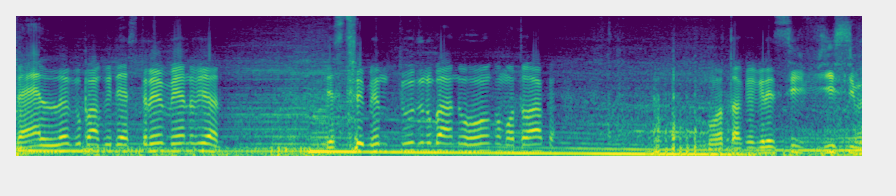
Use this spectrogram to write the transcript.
Cê é louco o bagulho desse tremendo, viado. Desse tremendo tudo no, bar, no ronco, a motoca. Motoca agressivíssima.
